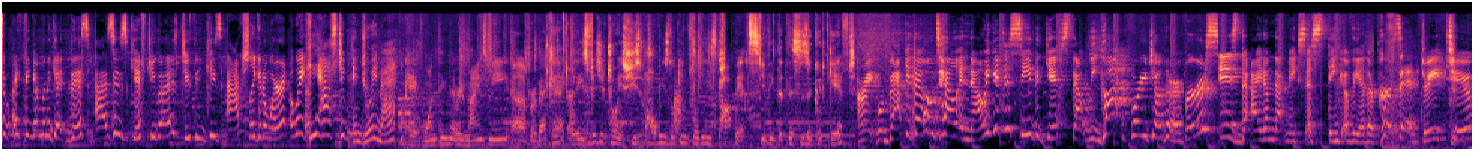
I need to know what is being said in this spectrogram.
So I think I'm gonna get this as his gift, you guys. Do you think he's actually gonna wear it? Oh wait, he has to. Enjoy, Matt. Okay, one thing that reminds me of Rebecca are these fidget toys. She's always looking for these poppets. You think that this is a good gift? All right, we're back at the hotel and now we get to see the gifts that we got for each other. First is the item that makes us think of the other person. Three, two,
